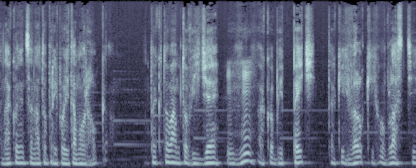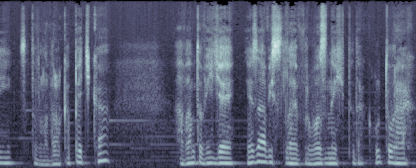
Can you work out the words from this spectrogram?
a nakoniec sa na to pripojí tá morálka. No, tak to vám to vyjde mm-hmm. akoby 5 takých veľkých oblastí, sa to volá veľká peťka a vám to vyjde nezávisle v rôznych teda kultúrach,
